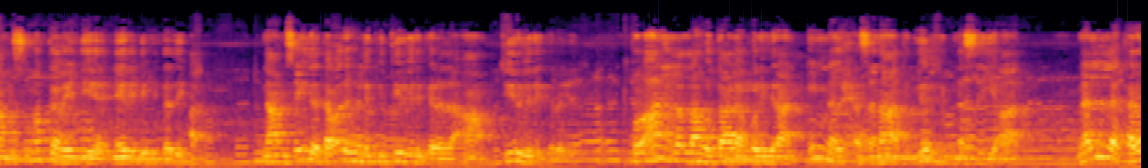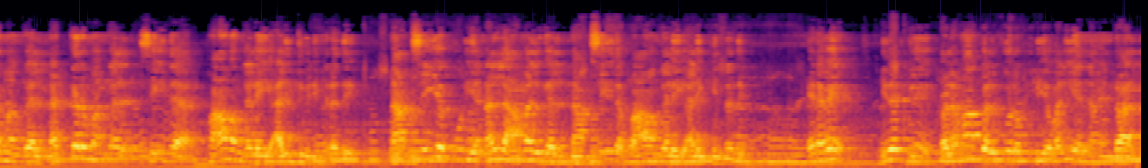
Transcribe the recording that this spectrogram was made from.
நாம் சுமக்க வேண்டிய நேரிடுகின்றது. நாம் செய்த தவறுகளுக்கு தீர்வு இருக்கிறது? ஆம் தீர்வு இருக்கிறது. குரானில் அல்லாஹு தாலா கூறுகிறான் இன்னல் ஹசனாத் யுர்ஹிப்ன செய்யார் நல்ல கர்மங்கள் நற்கர்மங்கள் செய்த பாவங்களை அழித்து விடுகிறது. நாம் செய்யக்கூடிய நல்ல அமல்கள் நாம் செய்த பாவங்களை அழிக்கின்றது. எனவே இதற்கு பலமாக்கள் கூறக்கூடிய வழி என்னவென்றால்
